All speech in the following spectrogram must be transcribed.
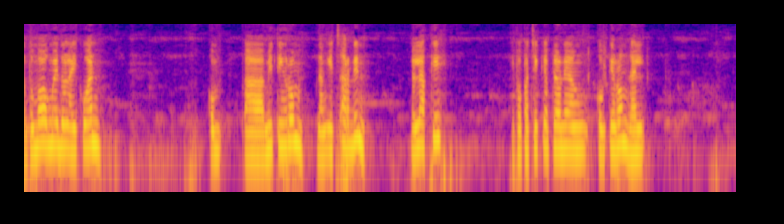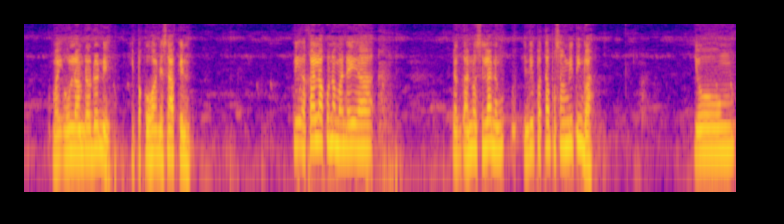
Ang tumawag mo idol ay kuan. Kom, ah, meeting room ng HR din. Lalaki. Ipapacheck up daw niya ang meeting room dahil may ulam daw doon eh. Ipakuha niya sa akin. Di akala ko naman ay ah, nag ano sila nang, hindi pa tapos ang meeting ba? Yung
